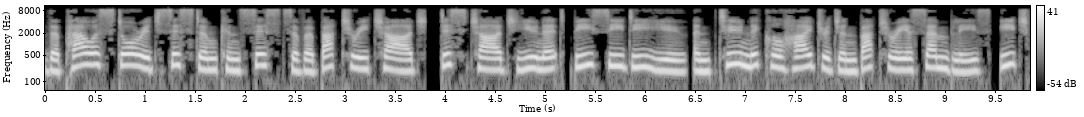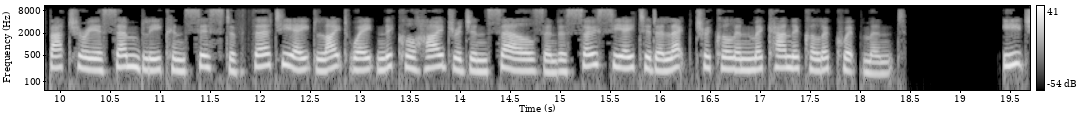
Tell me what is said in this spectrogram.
The power storage system consists of a battery charge discharge unit (BCDU) and two nickel hydrogen battery assemblies. Each battery assembly consists of 38 lightweight nickel hydrogen cells and associated electrical and mechanical equipment. Each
